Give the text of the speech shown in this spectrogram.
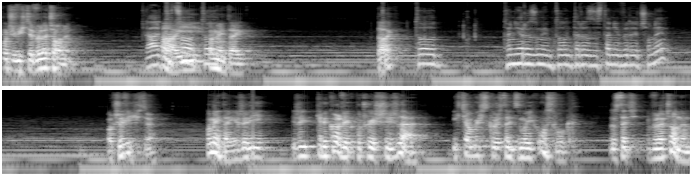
Oczywiście wyleczonym. Ale to A co? i To, pamiętaj. Tak? to... To nie rozumiem, to on teraz zostanie wyleczony? Oczywiście. Pamiętaj, jeżeli, jeżeli kiedykolwiek poczujesz się źle i chciałbyś skorzystać z moich usług, zostać wyleczonym,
